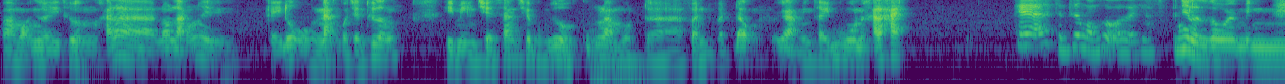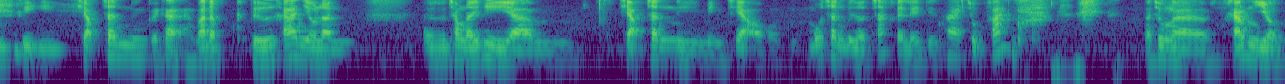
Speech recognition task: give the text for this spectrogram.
Và mọi người thường khá là lo lắng về cái độ nặng của chấn thương ấy. thì mình chuyển sang chơi bóng rổ cũng là một à, phần vận động. Với cả mình thấy môn khá là hay thế đã chấn thương bóng rổ rồi chưa? Tất nhiên là rồi mình bị trẹo chân với cả va đập các thứ khá là nhiều lần. Ừ, trong đấy thì um, trẹo chân thì mình trẹo mỗi chân bây giờ chắc phải lên đến hai chục phát. Nói chung là khá là nhiều.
